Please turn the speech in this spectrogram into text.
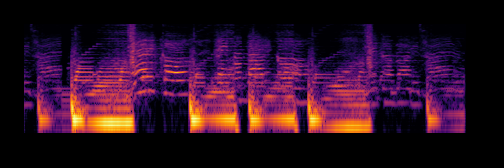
is hot. Let it go.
